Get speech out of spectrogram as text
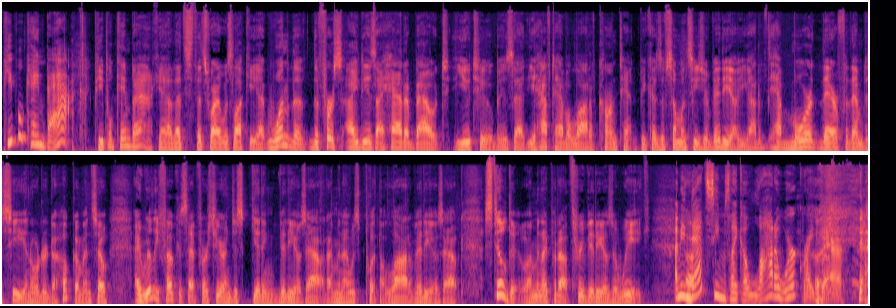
People came back. People came back. Yeah, that's that's where I was lucky. One of the, the first ideas I had about YouTube is that you have to have a lot of content because if someone sees your video, you got to have more there for them to see in order to hook them. And so I really focused that first year on just getting videos out. I mean, I was putting a lot of videos out. Still do. I mean, I put out three videos a week. I mean, uh, that seems like a lot of work right there. yeah.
